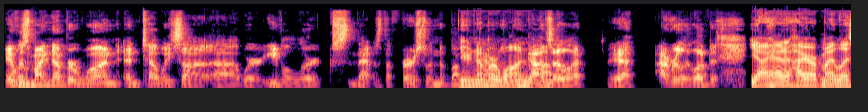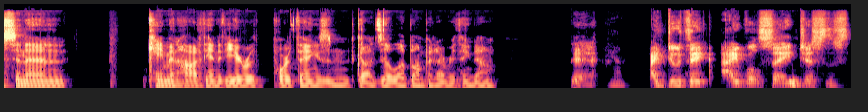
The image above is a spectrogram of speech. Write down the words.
it was Mhm. my number one until we saw uh, Where Evil Lurks, and that was the first one to bump. Your number down, one? Wow. Godzilla. Yeah, I really loved it. Yeah, I had it higher up my list and then came in hot at the end of the year with Poor Things and Godzilla bumping everything down. Yeah. Yeah. I do think I will say just as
